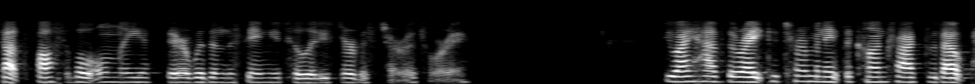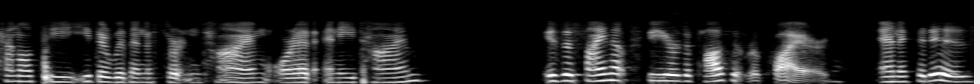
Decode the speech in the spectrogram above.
that's possible only if they're within the same utility service territory. Do I have the right to terminate the contract without penalty either within a certain time or at any time? Is a sign-up fee or deposit required? And if it is,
